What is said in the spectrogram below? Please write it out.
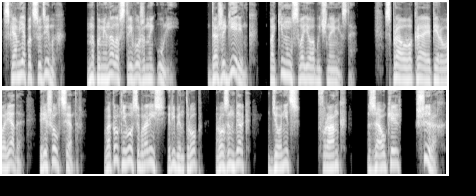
Скамья подсудимых напоминала встревоженный улей. Даже Геринг покинул свое обычное место. С правого края первого ряда перешел в центр. Вокруг него собрались Риббентроп, Розенберг, Дёниц, Франк, Заукель, Ширах.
